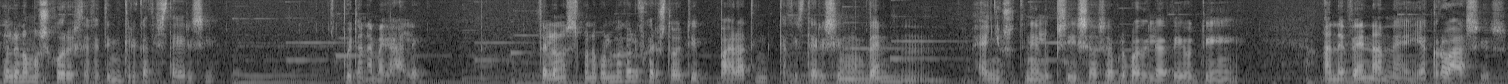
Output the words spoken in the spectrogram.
θέλω να μου συγχωρήσετε αυτή τη μικρή καθυστέρηση που ήταν μεγάλη. Θέλω να σας πω ένα πολύ μεγάλο ευχαριστώ ότι παρά την καθυστέρησή μου δεν ένιωσα την έλλειψή σας. Έβλεπα δηλαδή ότι ανεβαίνανε οι ακροάσεις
